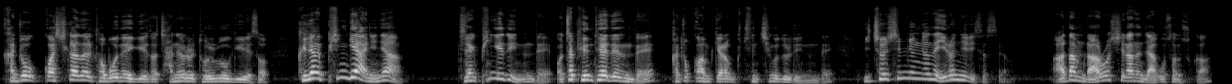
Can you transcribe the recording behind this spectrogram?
가족과 시간을 더 보내기 위해서 자녀를 돌보기 위해서 그냥 핑계 아니냐? 그냥 핑계도 있는데 어차피 은퇴해야 되는데 가족과 함께라고 붙인 친구들도 있는데 2016년에 이런 일이 있었어요. 아담 라로시라는 야구 선수가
